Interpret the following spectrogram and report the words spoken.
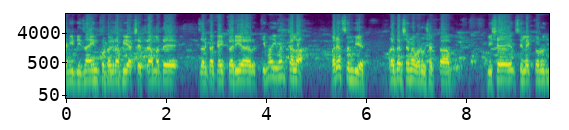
आणि डिझाईन फोटोग्राफी या क्षेत्रामध्ये जर का काही करिअर किंवा इव्हन कला बऱ्याच संधी आहेत. प्रदर्शनं भरू शकता विषय सिलेक्ट करून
